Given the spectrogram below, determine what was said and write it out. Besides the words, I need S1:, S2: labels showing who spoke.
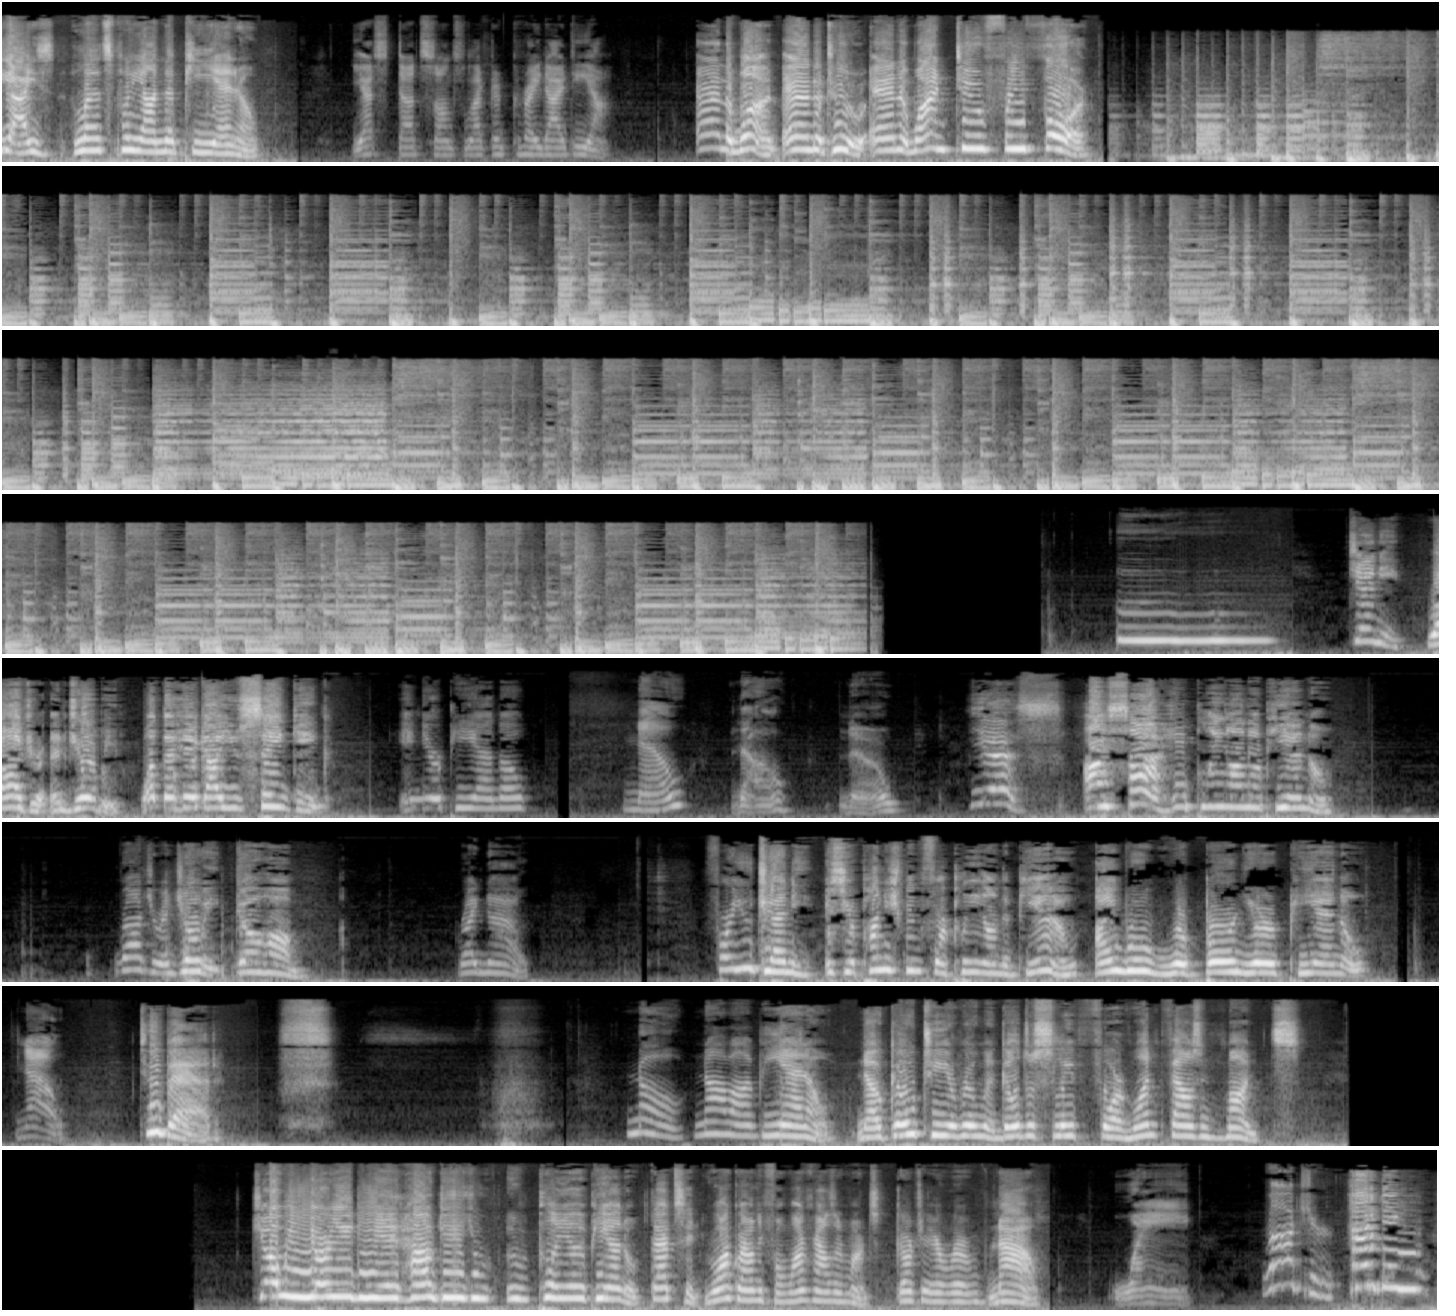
S1: Hey guys, let's play on the piano.
S2: Yes, that sounds like a great idea.
S1: And a one, and a two, and a one, two, three, four.
S3: Jenny, Roger, and Joey, what the heck are you singing? In your piano?
S2: No, no, no.
S3: Yes, I saw him playing on a piano. Roger and Joey, go home. Right now. For you, Jenny, is your punishment for playing on the piano. I will, will burn your piano.
S2: No,
S3: Too bad.
S1: No, not on piano. Now go to your room and go to sleep for 1,000 months. Joey, you're an idiot. How dare you uh, play on the piano? That's it. You are grounded for 1,000 months. Go to your room now.
S2: wait.
S4: Roger, how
